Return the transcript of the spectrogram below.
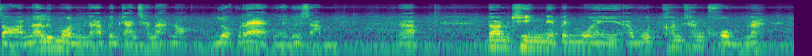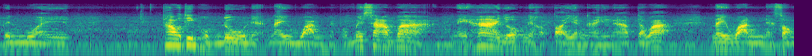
สอนนฤมลนะครับ เป็นการชนะน็อกยกแรกเลยด้วยซ้ำนะครับดอนคิงเนี่ยเป็นมวยอาวุธค่อนข้างคมนะเป็นมวย เท่าที่ผมดูเนี่ยในวันผมไม่ทราบว่าใน 5 ยกเนี่ยเขาต่อยยังไงนะครับ แต่ว่าในวันเนี่ยสอง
